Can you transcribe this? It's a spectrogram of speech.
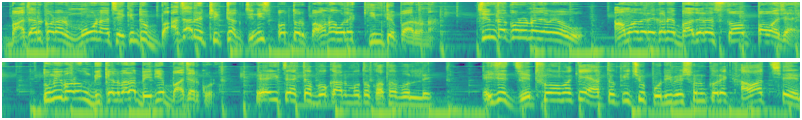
বাজার করার মন আছে কিন্তু বাজারে ঠিকঠাক জিনিসপত্র পাও না বলে কিনতে পারো না। চিন্তা করো না জামাই বাবু আমাদের এখানে বাজারে সব পাওয়া যায়। তুমি বরং বিকেলবেলা বেরিয়ে বাজার করো। এই তো একটা বোকার মতো কথা বললে। এই যে জেঠু আমাকে এত কিছু পরিবেশন করে খাওয়াচ্ছেন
